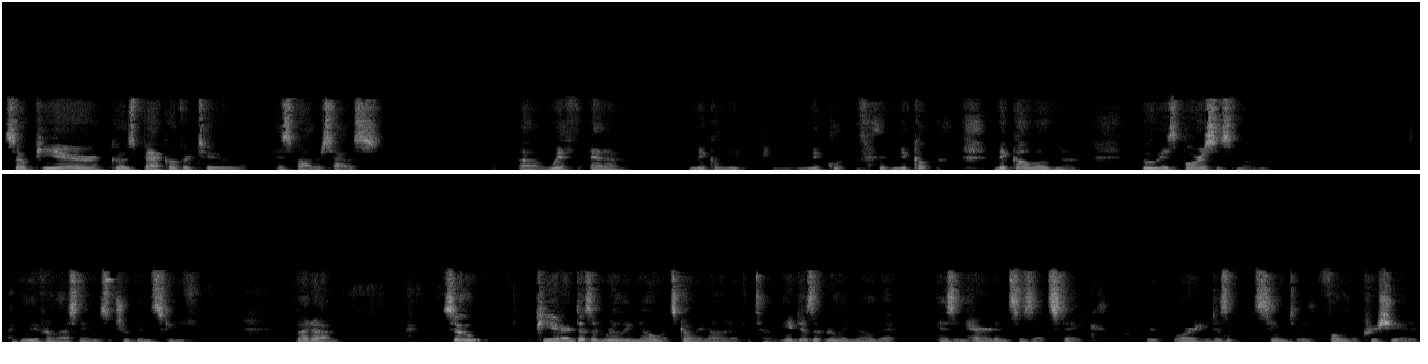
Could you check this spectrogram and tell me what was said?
So Pierre goes back over to his father's house uh, with Anna Mikol- Mikol- Mikol- Mikolovna, who is Boris's mother. I believe her last name is Trubinsky. But um, so Pierre doesn't really know what's going on at the time. He doesn't really know that his inheritance is at stake, or he doesn't seem to fully appreciate it.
